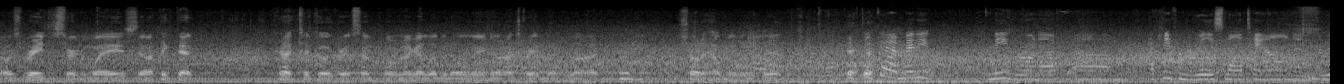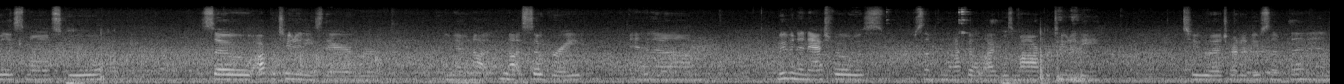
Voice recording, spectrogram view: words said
I was raised a certain way. So I think that kind of took over at some point when I got a little bit older, you know, and I straightened up a lot. Shawna helped me a little bit. I think that maybe me growing up, um, I came from a really small town and a really small school. So opportunities there were, you know, not, not so great. And um, moving to Nashville was something that I felt like was my opportunity to uh, try to do something. And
